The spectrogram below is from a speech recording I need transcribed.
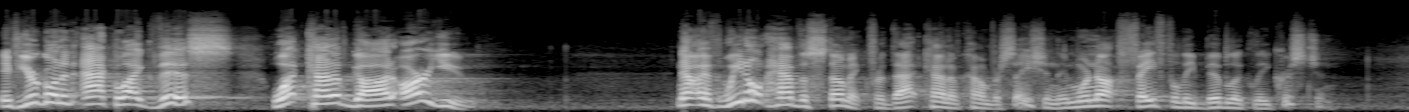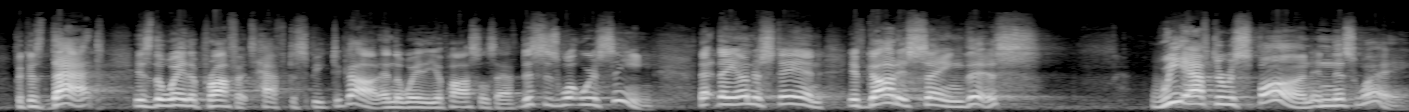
If you're going to act like this, what kind of God are you? Now, if we don't have the stomach for that kind of conversation, then we're not faithfully biblically Christian. Because that is the way the prophets have to speak to God and the way the apostles have. This is what we're seeing. That they understand if God is saying this, we have to respond in this way.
